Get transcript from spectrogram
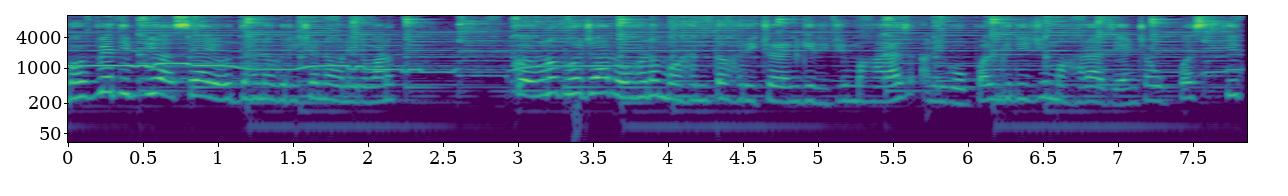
भव्य दिव्य असे अयोध्या नगरीचे नवनिर्माण करुणध्वजारोहण महंत हरिचरण गिरीजी महाराज आणि गोपाल गिरीजी महाराज यांच्या उपस्थित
